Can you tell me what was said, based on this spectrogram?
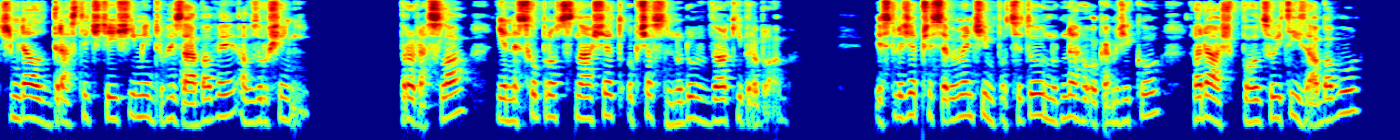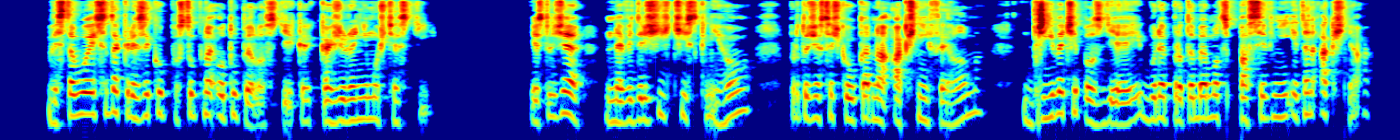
čím dál drastičtějšími druhy zábavy a vzrušení. Pro Rasla je neschopnost snášet občas nudu velký problém. Jestliže při sebe menším pocitu nudného okamžiku hledáš pohlcující zábavu, Vystavuje se tak riziku postupné otupilosti ke každodennímu štěstí. Jestliže nevydržíš číst knihu, protože chceš koukat na akční film, dříve či později bude pro tebe moc pasivní i ten akčňák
